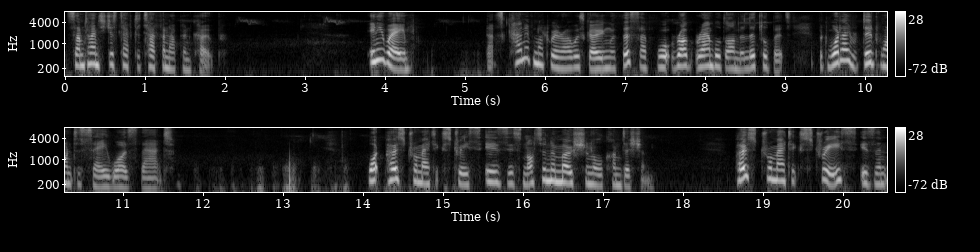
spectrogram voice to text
sometimes you just have to toughen up and cope. Anyway, that's kind of not where I was going with this. I've rambled on a little bit. But what I did want to say was that what post-traumatic stress is, is not an emotional condition. Post-traumatic stress is an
